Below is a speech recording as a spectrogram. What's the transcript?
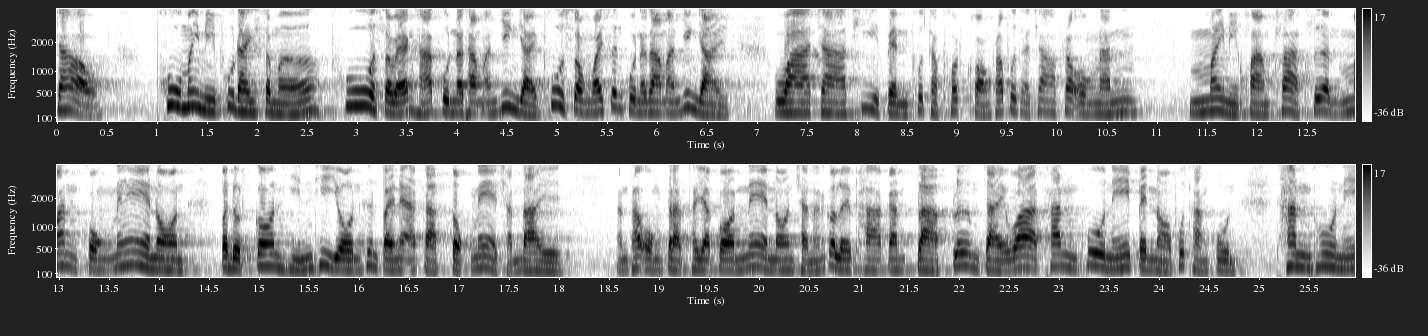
เจ้า ผู้ไม่มีผู้ใดเสมอ ผู้สแสวงหาคุณธรรมอันยิ่งใหญ่ ผู้ทรงไว้ซึ่งคุณธรรมอันยิ่งใหญ่ วาจาที่เป็นพุทธพจน์ของพระพุทธเจ้าพระองค์นั้นไม่มีความคลาดเคลื่อนมั่นคงแน่นอน ประดุดก้อนหินที่โยนขึ้นไปในอากาศตกแน่ฉันใด อันพระองค์ตรัสพยากรณ์แน่นอนฉะนั้นก็เลยพากันปราบปลื้มใจว่าท่านผู้นี้เป็นหน่อผู้ทางคูณท่านผู้นี้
